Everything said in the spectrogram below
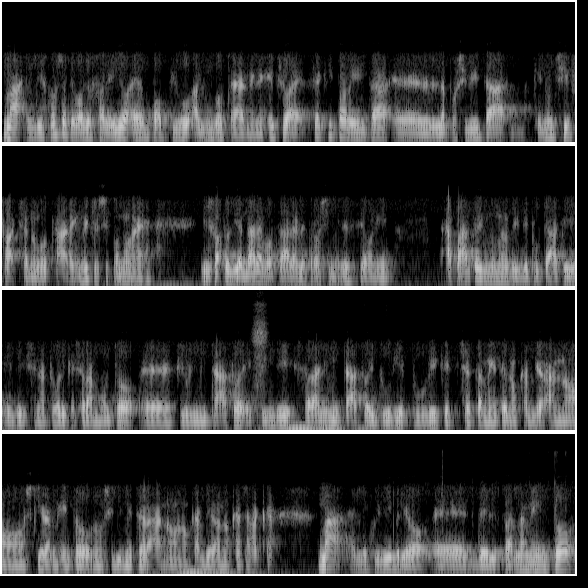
Ma il discorso che voglio fare io è un po' più a lungo termine, e cioè c'è chi paventa eh, la possibilità che non ci facciano votare. Invece secondo me il fatto di andare a votare alle prossime elezioni a parte il numero dei deputati e dei senatori che sarà molto eh, più limitato e quindi sarà limitato ai duri e puri che certamente non cambieranno schieramento, non si dimetteranno, non cambieranno casacca, ma l'equilibrio eh, del Parlamento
